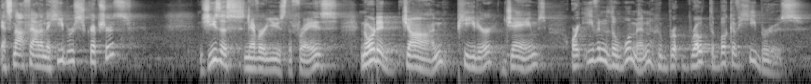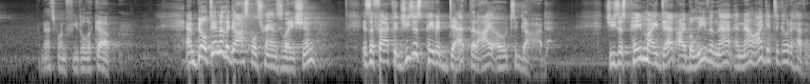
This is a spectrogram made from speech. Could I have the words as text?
It's not found in the Hebrew scriptures. Jesus never used the phrase, nor did John, Peter, James, or even the woman who wrote the book of Hebrews. And that's one for you to look up. And built into the gospel translation is the fact that Jesus paid a debt that I owe to God. Jesus paid my debt, I believe in that, and now I get to go to heaven.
